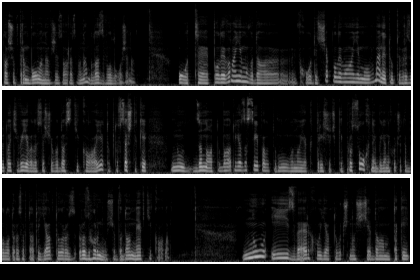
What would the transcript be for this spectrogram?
та, що втрамбована вже зараз, вона була зволожена. От, е, поливаємо, вода входить, ще поливаємо. В мене тут в результаті виявилося, що вода стікає, тобто все ж таки ну, занадто багато я засипала, тому воно як трішечки просохне, бо я не хочу те болото розгортати, я то роз, розгорну, щоб вода не втікала. Ну і зверху я точно ще дам такий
